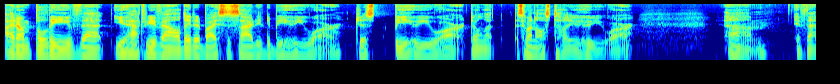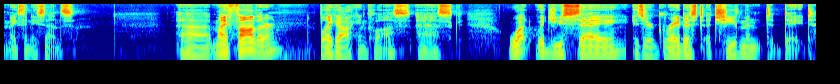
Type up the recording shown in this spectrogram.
I don't believe that you have to be validated by society to be who you are. Just be who you are. Don't let someone else tell you who you are. Um, if that makes any sense. Uh, my father, Blake Auchincloss, asks, "What would you say is your greatest achievement to date?"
